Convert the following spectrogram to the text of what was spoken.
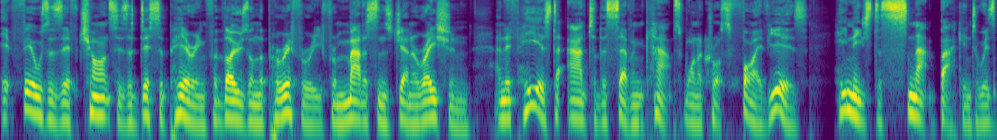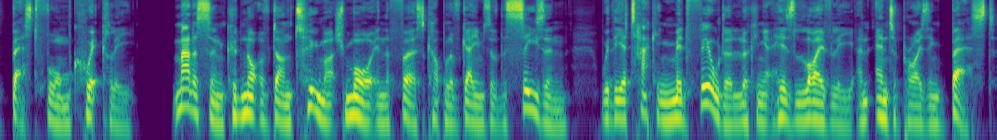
It feels as if chances are disappearing for those on the periphery from Maddison's generation, and if he is to add to the seven caps won across five years, he needs to snap back into his best form quickly. Maddison could not have done too much more in the first couple of games of the season, with the attacking midfielder looking at his lively and enterprising best.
